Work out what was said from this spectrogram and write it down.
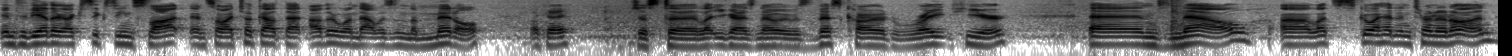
into the other X16 slot and so I took out that other one that was in the middle okay just to let you guys know it was this card right here and now uh, let's go ahead and turn it on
